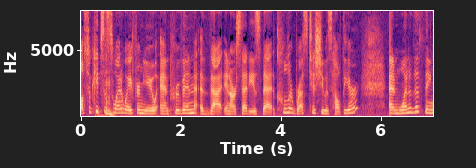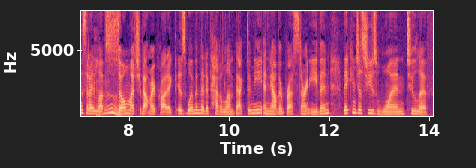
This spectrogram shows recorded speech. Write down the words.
Also keeps Hmm. the sweat away from you and proven that in our studies that cooler breast tissue is healthier. And one of the things that I love Oh. so much about my product is women that have had a lumpectomy and now their breasts aren't even, they can just use one Tulift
